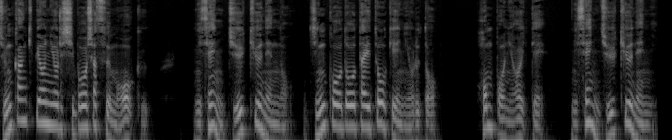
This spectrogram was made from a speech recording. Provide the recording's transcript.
循環器病による死亡者数も多く、2019年の人口動態統計によると、本邦において2019年に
